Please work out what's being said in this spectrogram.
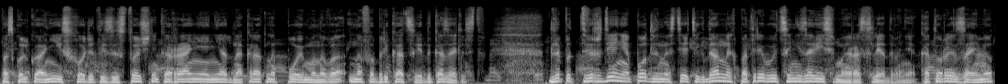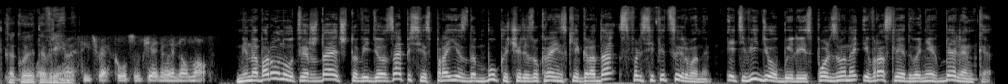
поскольку они исходят из источника, ранее неоднократно пойманного на фабрикации доказательств. Для подтверждения подлинности этих данных потребуется независимое расследование, которое займет какое-то время. records are genuine or not. Минобороны утверждает, что видеозаписи с проездом Бука через украинские города сфальсифицированы. Эти видео были использованы и в расследованиях Беллинкет.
